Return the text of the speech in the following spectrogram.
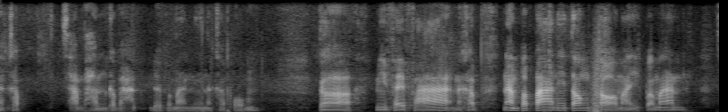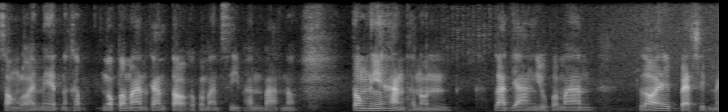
นะครับ3,000กว่าบาทโดยประมาณนี้นะครับผมก็มีไฟฟ้านะครับ น้ำประปานี่ต้องต่อมาอีกประมาณ 200 เมตรนะครับ งบประมาณการต่อก็ประมาณ 4,000 บาทเนาะตรงนี้ห่างถนนลาดยางอยู่ประมาณ 180 เม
